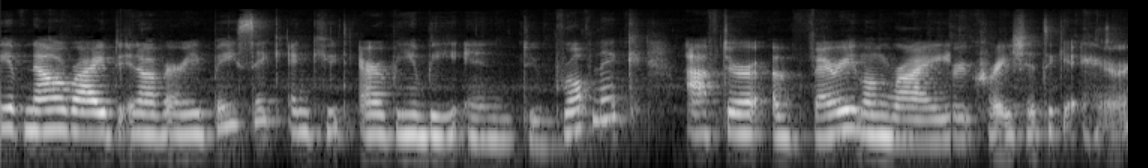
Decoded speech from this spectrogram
We have now arrived in our very basic and cute Airbnb in Dubrovnik after a very long ride through Croatia to get here.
